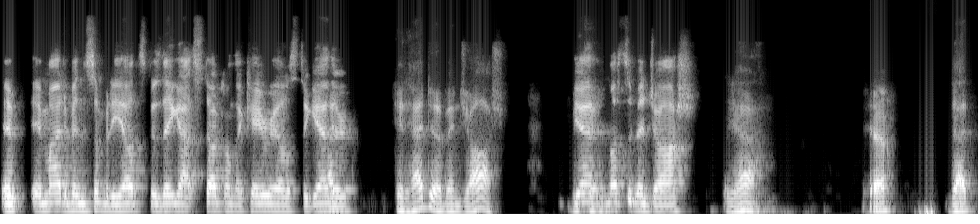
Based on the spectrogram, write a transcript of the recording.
it, it might have been somebody else because they got stuck on the K rails together. It had to have been Josh. Yeah, it must have been Josh. Yeah. Yeah. That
